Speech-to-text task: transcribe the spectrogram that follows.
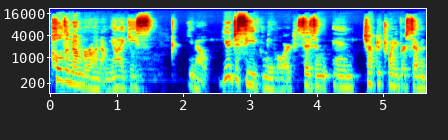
pulled a number on him. Like he's, you know, you deceived me, Lord. Says in, in chapter 20, verse 7,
